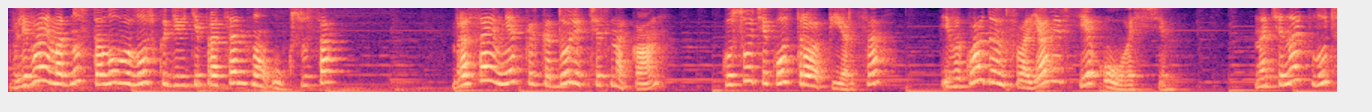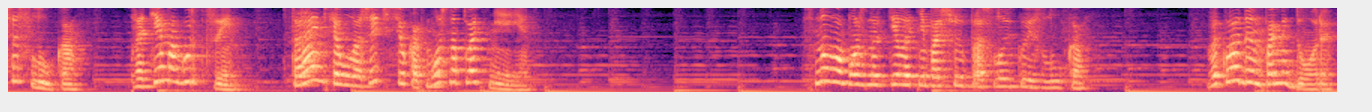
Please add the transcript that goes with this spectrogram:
Вливаем одну столовую ложку 9% уксуса. Бросаем несколько долек чеснока, кусочек острого перца и выкладываем слоями все овощи. Начинать лучше с лука, затем огурцы. Стараемся уложить все как можно плотнее. Снова можно сделать небольшую прослойку из лука. Выкладываем помидоры.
